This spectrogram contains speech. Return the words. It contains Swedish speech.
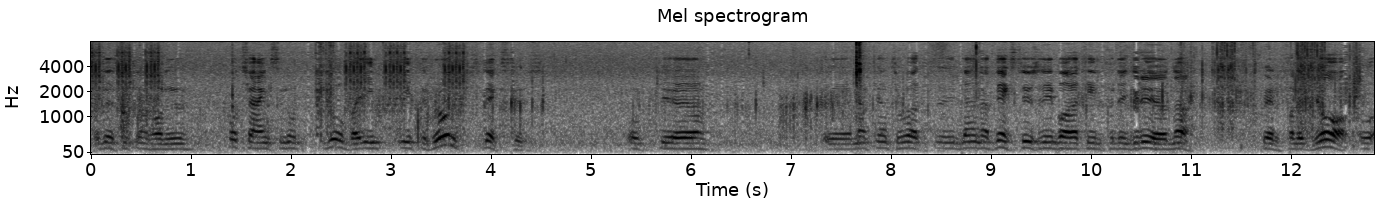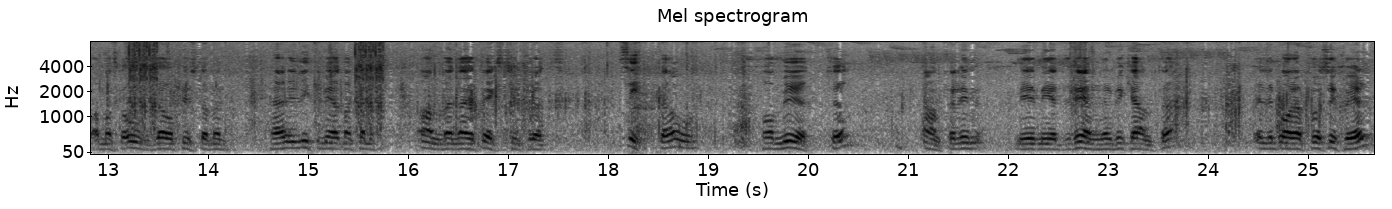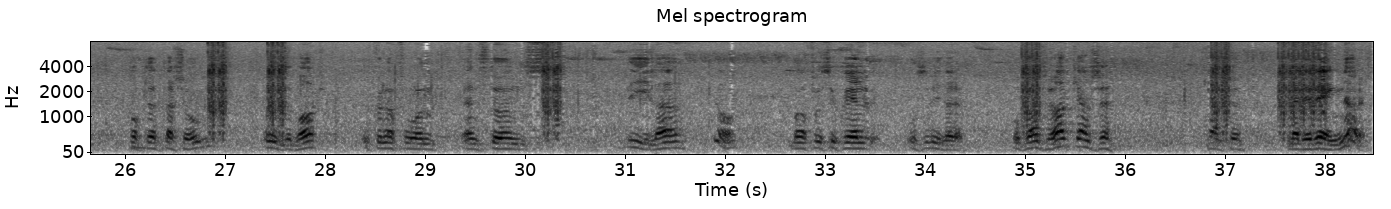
och dessutom har nu fått chansen att jobba i, i ett runt växthus. Och eh, eh, man kan tro att ibland att växthusen är bara till för det gröna. Självfallet ja, och att man ska odla och pyssla men här är det lite mer att man kan använda ett växthus för att sitta och ha möten. Antingen med, med vänner och bekanta eller bara för sig själv. Kompletation, Underbart. Och kunna få en, en stunds vila, ja, bara för sig själv och så vidare. Och framförallt kanske, kanske när det regnar.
